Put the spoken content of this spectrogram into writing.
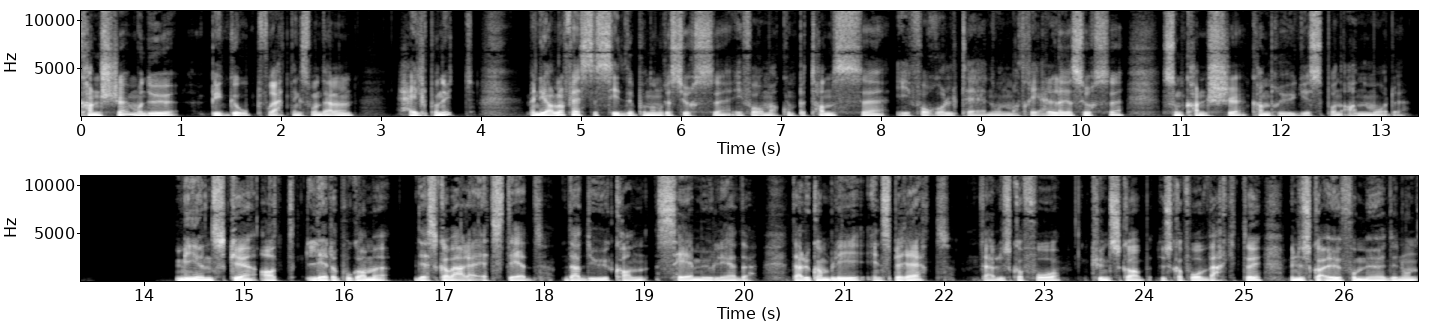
Kanskje må du bygge opp forretningsmodellen helt på nytt, men de aller fleste sitter på noen ressurser i form av kompetanse, i forhold til noen materielle ressurser, som kanskje kan brukes på en annen måte. Vi ønsker at lederprogrammet det skal være et sted der du kan se muligheter, der du kan bli inspirert, der du skal få kunnskap, du skal få verktøy, men du skal også få møte noen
